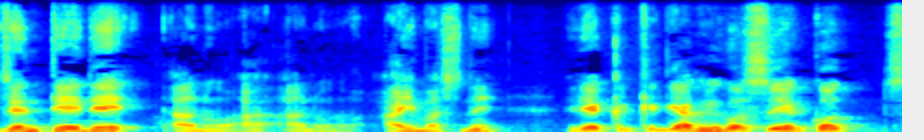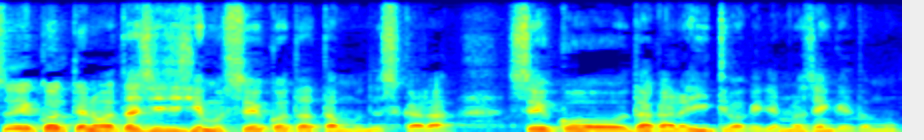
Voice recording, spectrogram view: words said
前提で、あの、ああの、合いますね。で、逆にこう、末っ子、末っ子っていうのは私自身も末っ子だったもんですから、末っ子だからいいってわけじゃありませんけども、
